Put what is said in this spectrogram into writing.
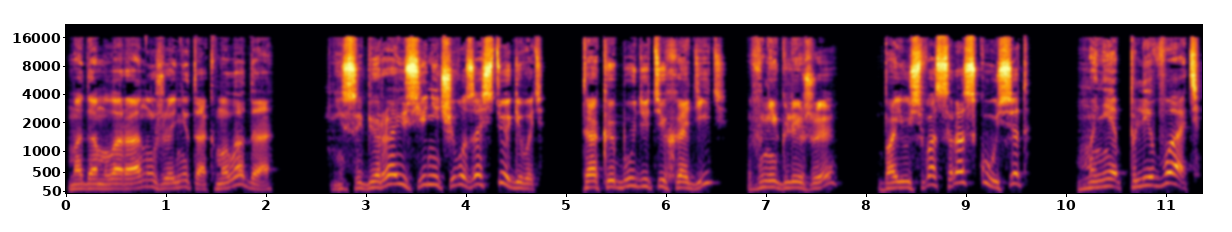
мадам Лоран уже не так молода». «Не собираюсь я ничего застегивать. Так и будете ходить? В неглиже? Боюсь, вас раскусят. Мне плевать.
